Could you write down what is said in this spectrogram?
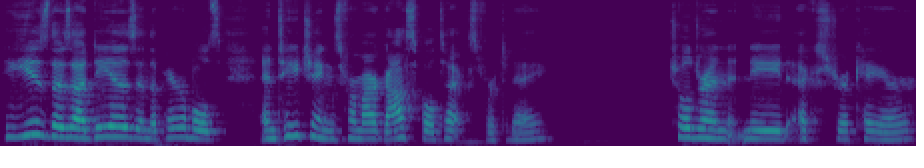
He used those ideas in the parables and teachings from our gospel text for today. Children need extra care.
